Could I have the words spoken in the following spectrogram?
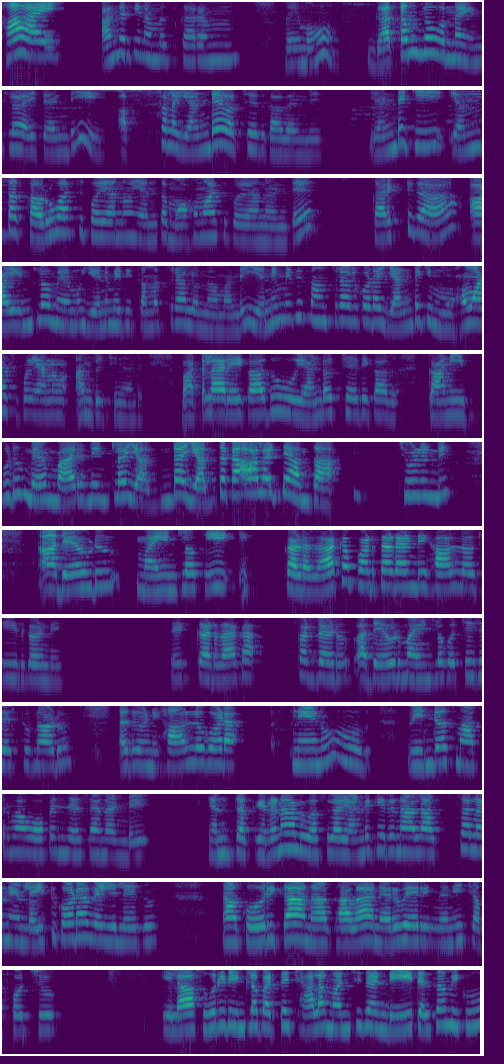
Hi అందరికీ నమస్కారం. మేము గతంలో ఉన్న ఇంట్లో అయితే అండి అస్సలు ఎండే వచ్చేది కాదండి. ఎండకి ఎంత కరువాసిపోయానో ఎంత మొహమాసిపోయాను అంటే కరెక్ట్గా ఆ ఇంట్లో మేము ఎనిమిది సంవత్సరాలు ఉన్నామండి. ఎనిమిది సంవత్సరాలు కూడా ఎండకి మొహం ఆసిపోయాను అనిపించిందండి. బట్టలారే కాదు ఎండ వచ్చేది కాదు. కానీ ఇప్పుడు మేము మారిన ఇంట్లో ఎండ ఎంత కావాలంటే అంత. చూడండి. ఆ దేవుడు మా ఇంట్లోకి ఇక్కడ దాకా పడతాడండి హాల్లోకి ఇదిగోండి. ఇక్కడ దాకా పడ్డాడు. ఆ దేవుడు మా ఇంట్లోకి వచ్చేసేస్తున్నాడు. అదిగోండి హాల్లో కూడా నేను విండోస్ మాత్రమే ఓపెన్ చేశానండి. ఎంత కిరణాలు అసలు ఆ ఎండ కిరణాలు అస్సలు నేను లైట్ కూడా వేయలేదు. నా కోరిక నా కళ నెరవేరిందని చెప్పొచ్చు. ఇలా సూర్యుడు ఇంట్లో పడితే చాలా మంచిదండి. తెలుసా మీకు?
